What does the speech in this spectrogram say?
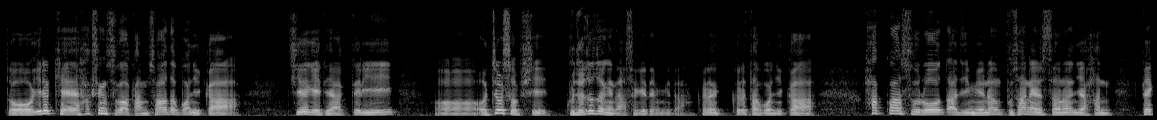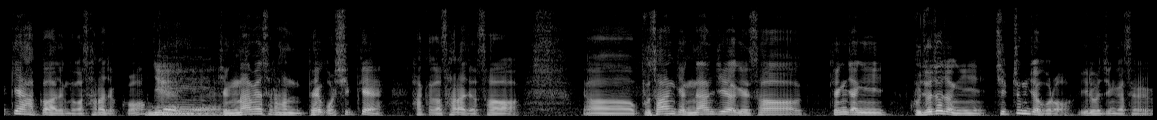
또 이렇게 학생 수가 감소하다 보니까 지역의 대학들이 어, 어쩔 수 없이 구조조정에 나서게 됩니다. 그래, 그렇다 보니까 학과 수로 따지면은 부산에서는 약 한 100개 학과 정도가 사라졌고 예, 네. 예. 경남에서는 한 150개 학과가 사라져서 어, 부산 경남 지역에서 굉장히 구조조정이 집중적으로 이루어진 것을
